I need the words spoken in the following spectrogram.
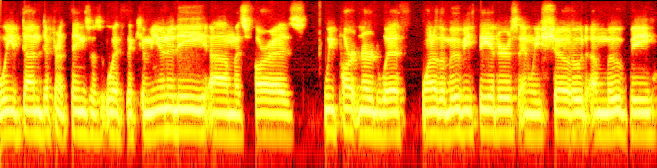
We've done different things with, with the community um, as far as we partnered with one of the movie theaters and we showed a movie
